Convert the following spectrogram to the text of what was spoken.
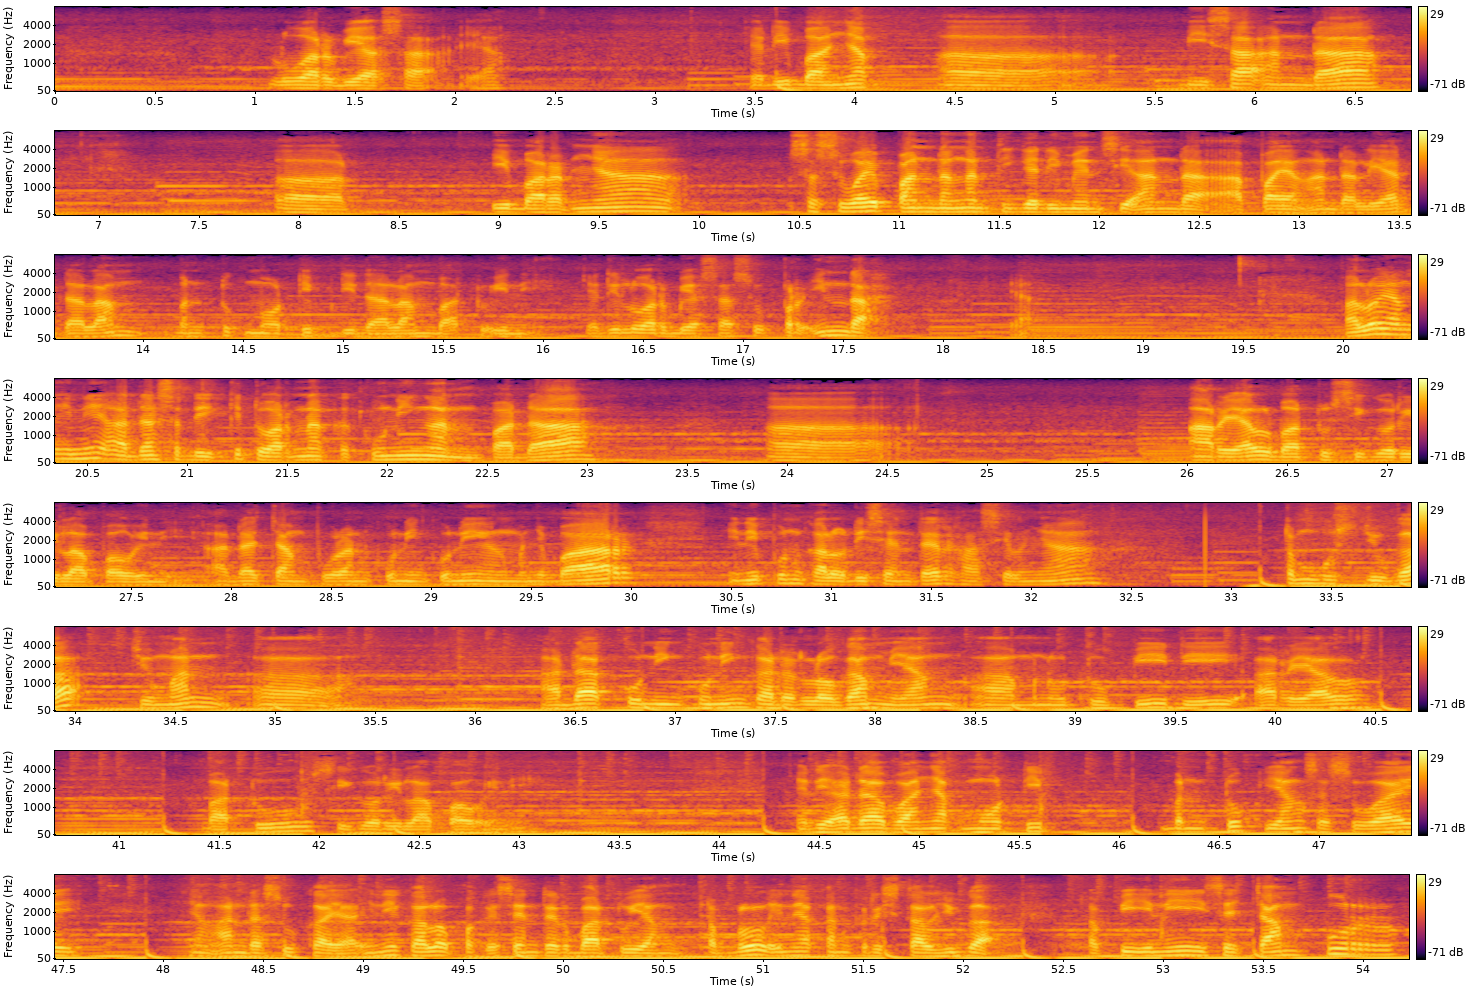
luar biasa ya. Jadi banyak uh, bisa Anda uh, ibaratnya sesuai pandangan tiga dimensi Anda apa yang Anda lihat dalam bentuk motif di dalam batu ini. Jadi luar biasa super indah ya. Kalau yang ini ada sedikit warna kekuningan pada uh, areal batu sigori lapau ini. Ada campuran kuning-kuning yang menyebar. Ini pun kalau disenter hasilnya tembus juga cuman uh, ada kuning-kuning kadar logam yang uh, menutupi di areal batu si gorilla pau ini. Jadi ada banyak motif bentuk yang sesuai yang anda suka ya. Ini kalau pakai senter batu yang tebal ini akan kristal juga. Tapi ini secampur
